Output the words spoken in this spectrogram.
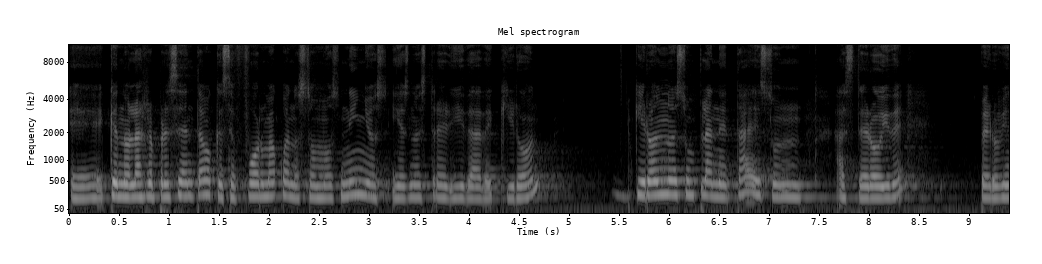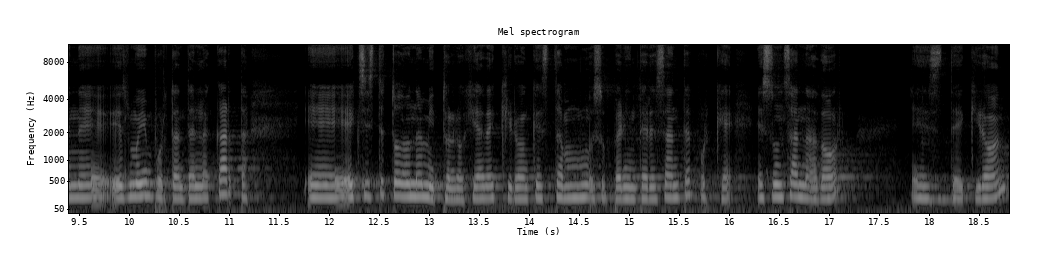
eh, que nos la representa o que se forma cuando somos niños y es nuestra herida de Quirón. Quirón no es un planeta, es un asteroide, pero viene, es muy importante en la carta. Eh, existe toda una mitología de Quirón que está súper interesante porque es un sanador, este Quirón,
